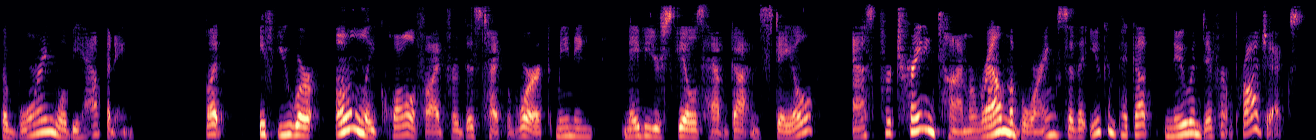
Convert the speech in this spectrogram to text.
the boring will be happening. But if you are only qualified for this type of work, meaning maybe your skills have gotten stale, ask for training time around the boring so that you can pick up new and different projects.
